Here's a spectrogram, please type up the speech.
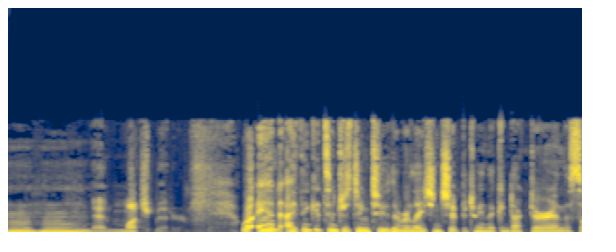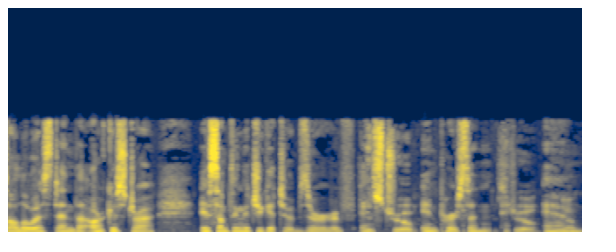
mm-hmm. and much better. Well, and I think it's interesting too. The relationship between the conductor and the soloist and the orchestra is something that you get to observe. In, It's true. in person. It's true, and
